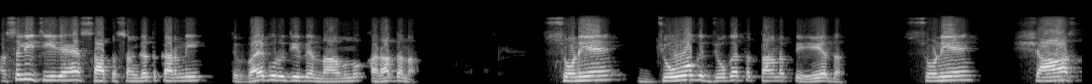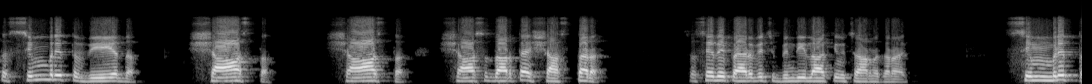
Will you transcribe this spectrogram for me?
ਅਸਲੀ ਚੀਜ਼ ਹੈ ਸਤ ਸੰਗਤ ਕਰਨੀ ਤੇ ਵਾਹਿਗੁਰੂ ਜੀ ਦੇ ਨਾਮ ਨੂੰ ਆਰਾਧਨਾ ਸੁਣਿਏ ਜੋਗ ਜੁਗਤ ਤਨ ਭੇਦ, ਸੁਣਿਏ ਸ਼ਾਸਤ ਸਿਮਰਿਤ ਵੇਦ, ਸ਼ਾਸਤ ਸ਼ਾਸਤ ਸ਼ਾਸਤ ਅਰਥ ਹੈ ਸ਼ਾਸਤਰ। ਸੱਸੇ ਦੇ ਪੈਰ ਵਿੱਚ ਬਿੰਦੀ ਲਾ ਕੇ ਉਚਾਰਨ ਕਰਾਂਗੇ। ਸਿਮਰਿਤ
